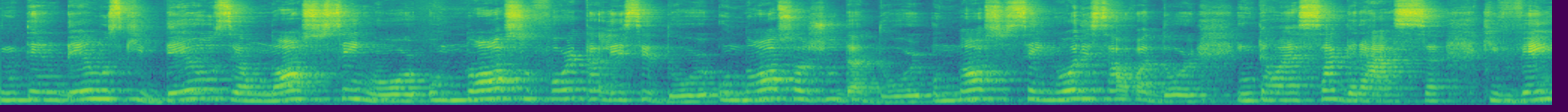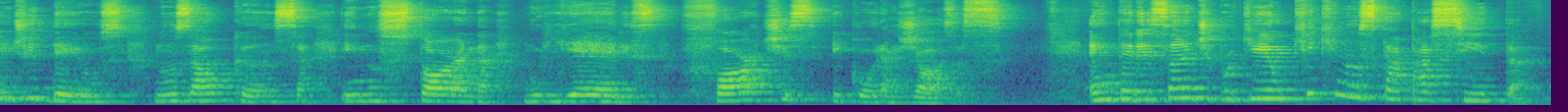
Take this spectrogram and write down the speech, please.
entendemos que Deus é o nosso Senhor, o nosso fortalecedor, o nosso ajudador, o nosso Senhor e Salvador. Então, essa graça que vem de Deus nos alcança e nos torna mulheres fortes e corajosas. É interessante porque o que, que nos capacita?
